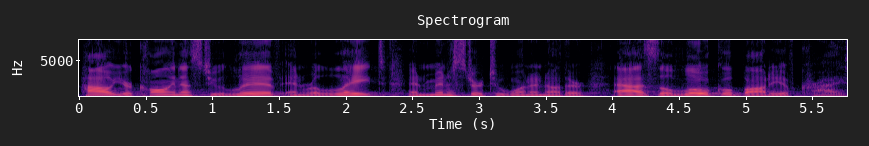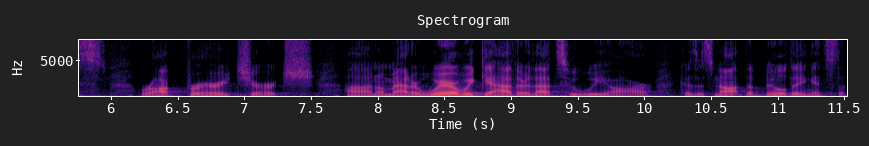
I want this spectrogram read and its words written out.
how you're calling us to live and relate and minister to one another as the local body of Christ. Rock Prairie Church. Uh, no matter where we gather, that's who we are, because it's not the building, it's the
